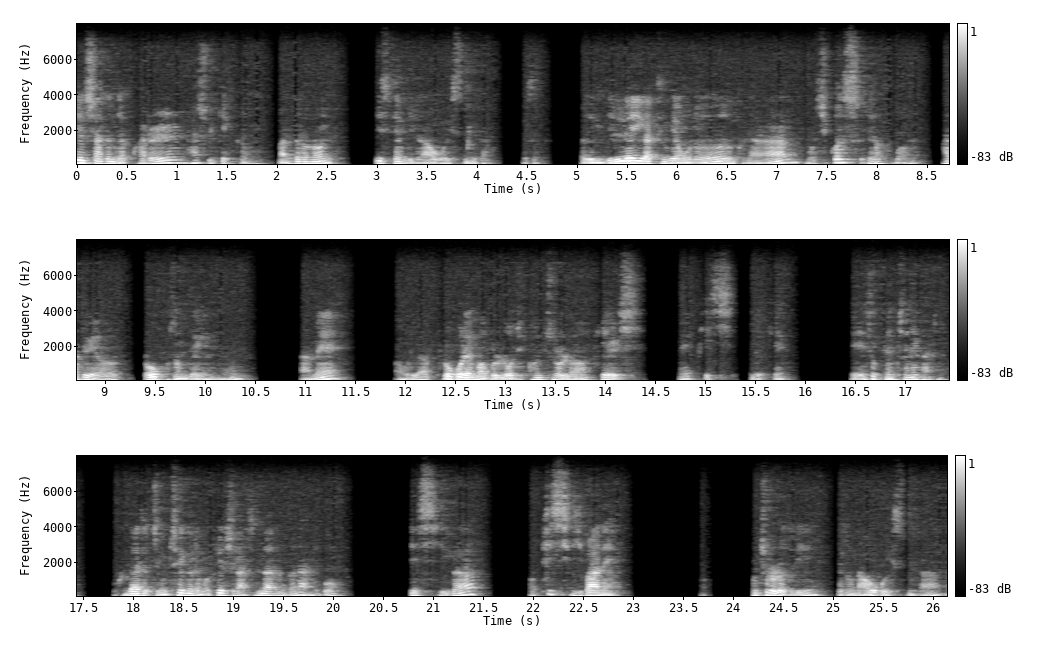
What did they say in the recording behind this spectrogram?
PLC 하던 역할을 할 수 있게끔 만들어 놓은 시스템들이 나오고 있습니다. 그래서 여기 릴레이 같은 경우는 그냥 뭐 시퀀스 뭐 하드웨어로 구성되어 있는 그 다음에 우리가 프로그래머블 로직 컨트롤러 PLC, 네, PC 이렇게 계속 변천해 가죠. 근데서 지금 최근에 뭐 PLC를 안 쓴다는 건 아니고 PC가 PC 기반의 컨트롤러들이 계속 나오고 있습니다.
